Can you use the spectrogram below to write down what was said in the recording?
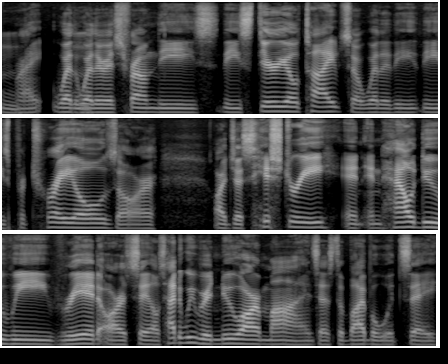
Mm. right? Whether Mm. whether it's from these these stereotypes or whether the, these portrayals are are just history, and and how do we rid ourselves? How do we renew our minds, as the Bible would say,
